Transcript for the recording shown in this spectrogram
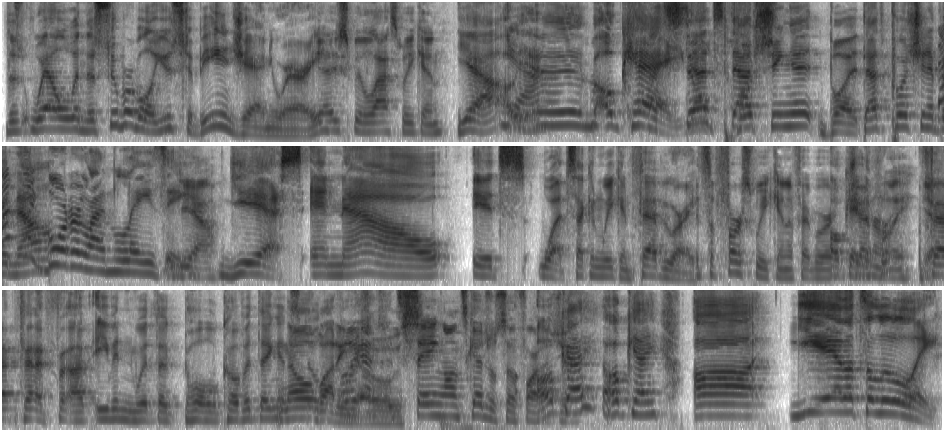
This- Well, when the Super Bowl used to be in January, Yeah, it used to be the last weekend. yeah, Yeah. uh, okay, Still that's pushing it, but That's pushing it, That's but now like borderline lazy. Yeah. yes, and now it's what second week in February. It's the first weekend of February, okay, the fir- generally. Yeah. fe- fe- fe- uh, even with the whole COVID thing, it's Nobody still- Oh, yeah, knows. it's staying on schedule so far. this year. Okay, okay. Uh, yeah, that's a little late.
